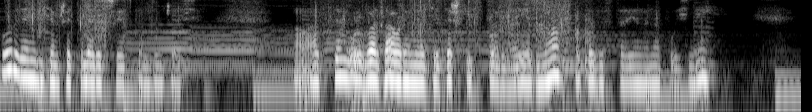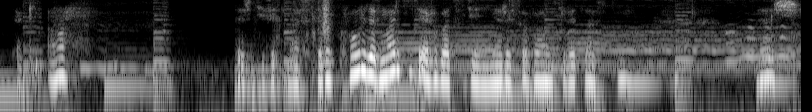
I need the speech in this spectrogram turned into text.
Kurde, nie widziałam, że tyle rysuję w tamtym czasie. No, a z tym Bulbazaurem będzie też historia jedna, tylko zostawimy na później. Taki o. Też 19 rok. Kurde, w marcu to ja chyba codziennie rysowałam w 19. Też.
